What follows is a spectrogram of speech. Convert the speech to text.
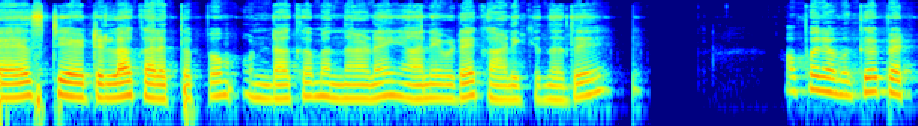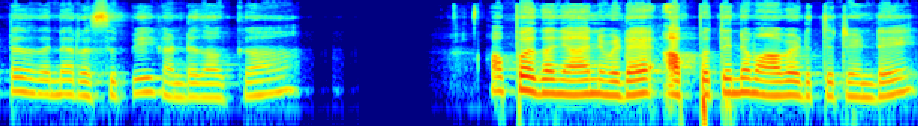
ടേസ്റ്റി ആയിട്ടുള്ള കലത്തപ്പം ഉണ്ടാക്കാമെന്നാണ് ഞാനിവിടെ കാണിക്കുന്നത്. അപ്പോൾ നമുക്ക് പെട്ടെന്ന് തന്നെ റെസിപ്പി കണ്ടു നോക്കാം. അപ്പോൾ ഇതാ ഞാനിവിടെ അപ്പത്തിന്റെ മാവ് എടുത്തിട്ടുണ്ട്.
